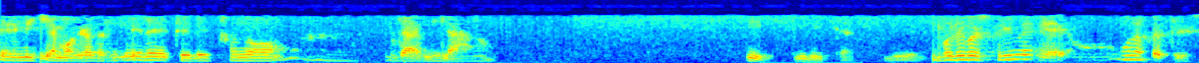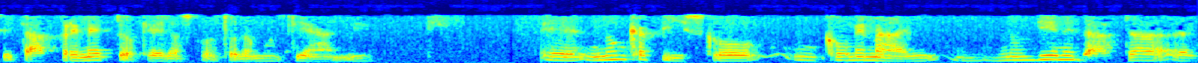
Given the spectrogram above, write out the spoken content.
Eh, mi chiamo Gabriele, telefono eh, da Milano. Sì, ti dica. Volevo esprimere una perplessità, premetto che l'ascolto da molti anni. Eh, non capisco come mai non viene data eh,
